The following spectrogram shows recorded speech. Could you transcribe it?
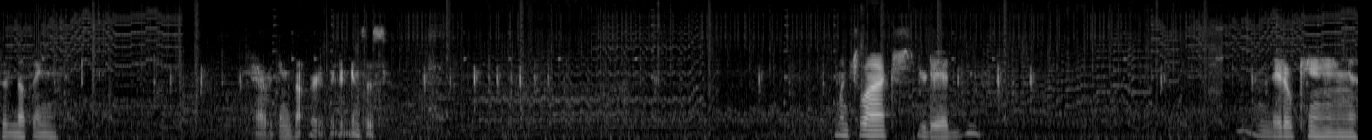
Did nothing. Yeah, everything's not very big against us. Munchlax, you're dead. Nidoking.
